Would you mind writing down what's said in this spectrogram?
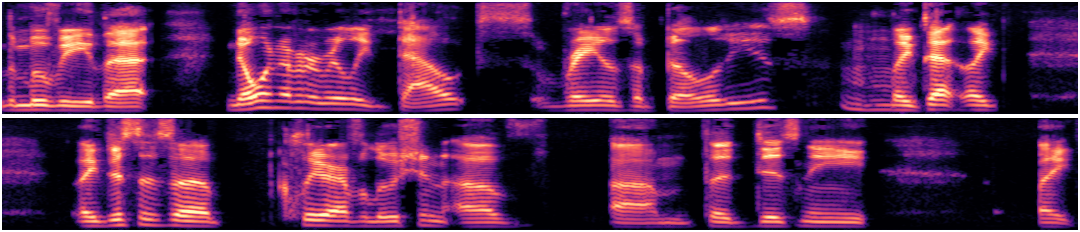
the movie that no one ever really doubts Ray's abilities. Mhm. Like that, like like this is a clear evolution of um the Disney like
